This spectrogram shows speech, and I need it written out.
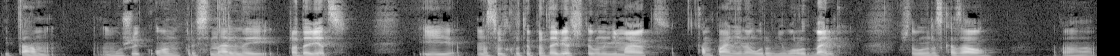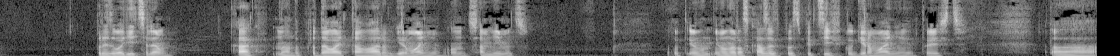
И там мужик, он профессиональный продавец, и настолько крутой продавец, что его нанимают компании на уровне World Bank, чтобы он рассказал э, производителям, как надо продавать товары в Германии. Он сам немец. Вот, и, он, и он рассказывает про специфику Германии. То есть э,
